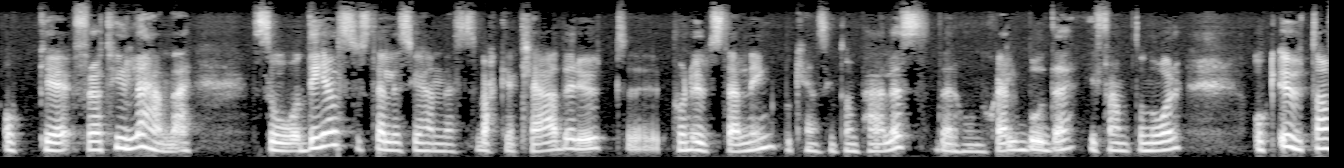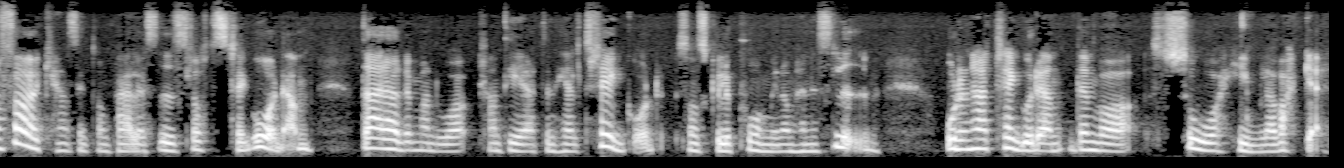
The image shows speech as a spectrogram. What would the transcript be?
Och eh, för att hylla henne så dels så ställdes ju hennes vackra kläder ut eh, på en utställning på Kensington Palace där hon själv bodde i 15 år. Och utanför Kensington Palace i Slottsträdgården där hade man då planterat en hel trädgård som skulle påminna om hennes liv. Och den här trädgården, den var så himla vacker.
